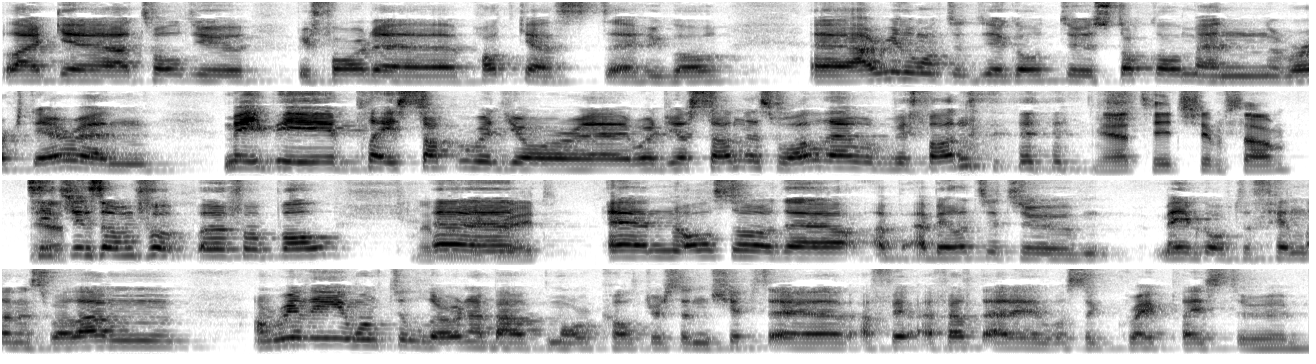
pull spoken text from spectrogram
Like uh, I told you before the podcast, uh, Hugo, uh, I really want to go to Stockholm and work there, and maybe play soccer with your uh, with your son as well. That would be fun. yeah, teach him some. Teach yes. him some fo football. That would be great and also the ability to maybe go to Finland as well. I'm I really want to learn about more cultures and ships. Uh, I, feel, I felt that it was a great place to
